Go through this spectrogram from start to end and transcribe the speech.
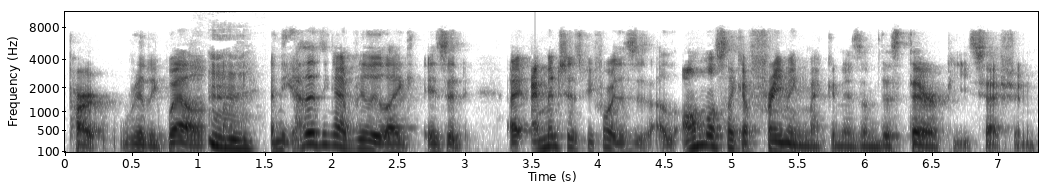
part really well. And the other thing I really like is that. I I mentioned this before. This is almost like a framing mechanism. This therapy session.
